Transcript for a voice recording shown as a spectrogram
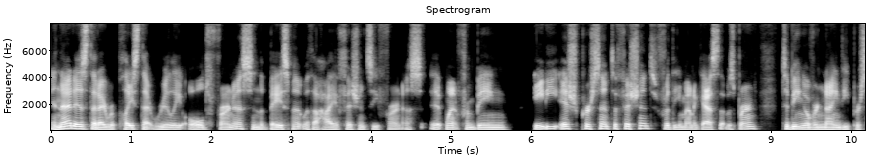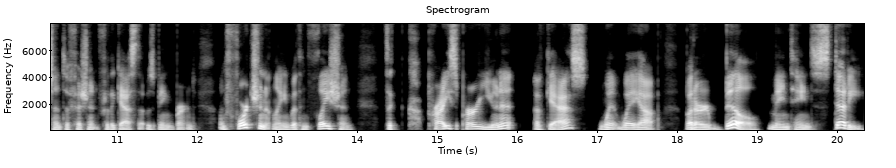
And that is that I replaced that really old furnace in the basement with a high efficiency furnace. It went from being 80 ish percent efficient for the amount of gas that was burned to being over 90% efficient for the gas that was being burned. Unfortunately, with inflation, the price per unit of gas went way up, but our bill maintained steady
